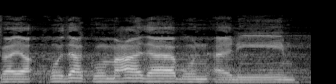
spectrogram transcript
فيأخذكم عذاب أليم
